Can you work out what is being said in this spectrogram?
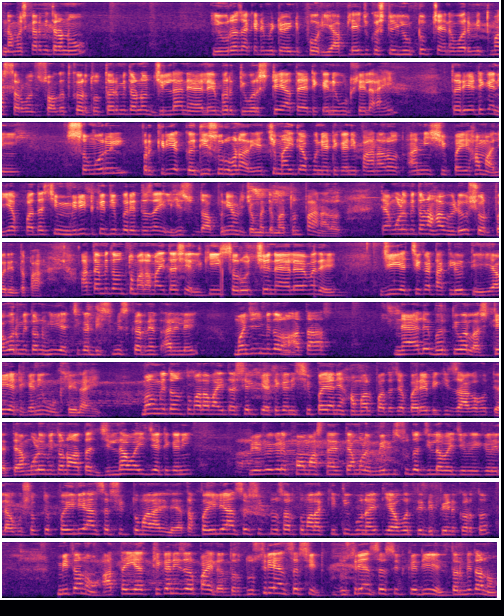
नमस्कार मित्रांनो. युवराज academy twenty four या आपल्या एज्युकेशनल यूट्यूब चॅनलवर मी तुम्हाला सर्वांचं स्वागत करतो. तर मित्रांनो जिल्हा न्यायालय भरतीवर स्टे आता या ठिकाणी उठलेला आहे. तर या ठिकाणी समोरील प्रक्रिया कधी सुरू होणार याची माहिती आपण या ठिकाणी पाहणार आहोत आणि शिपाई हमाल या पदाची मिरिट कधीपर्यंत जाईल हे सुद्धा आपण या व्हिडिओच्या माध्यमातून पाहणार आहोत. त्यामुळे मित्रांनो हा व्हिडिओ शेवटपर्यंत पहा. आता मित्रांनो तुम्हाला माहीत असेल की सर्वोच्च न्यायालयामध्ये जी याचिका टाकली होती यावर मित्रांनो ही याचिका डिसमिस करण्यात आलेली आहे. म्हणजेच मित्रांनो आता न्यायालय भरतीवरला स्टे या ठिकाणी उठलेला आहे. मग मित्रांनो तुम्हाला माहीत असेल की या ठिकाणी शिपाई आणि हमालपादाच्या बऱ्यापैकी जागा होत्या. त्यामुळे मित्रांनो आता जिल्हावाईज या ठिकाणी वेगवेगळे फॉर्म असणार आहेत. त्यामुळे मेरिटसुद्धा जिल्हावाईज वेगवेगळी वेगळी लागू शकते. पहिली आन्सर शीट तुम्हाला आलेली आहे. आता पहिली आन्सर शीटनुसार तुम्हाला किती गुण आहेत यावर ते डिपेंड करतं. मित्रांनो आता या ठिकाणी जर पाहिलं तर दुसरी आन्सर शीट दुसरी आन्सर शीट कधी येईल? तर मित्रांनो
